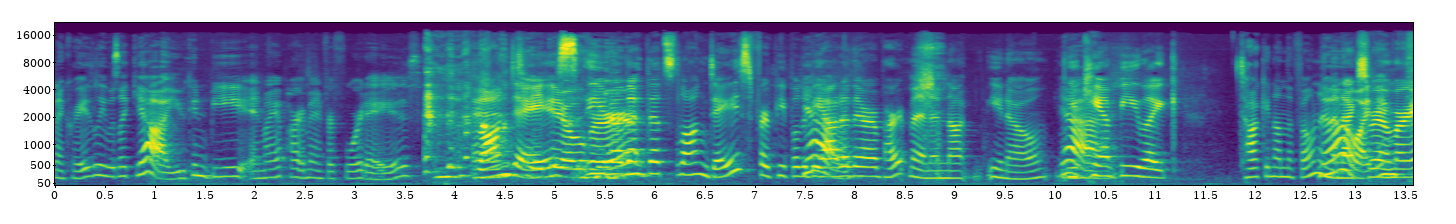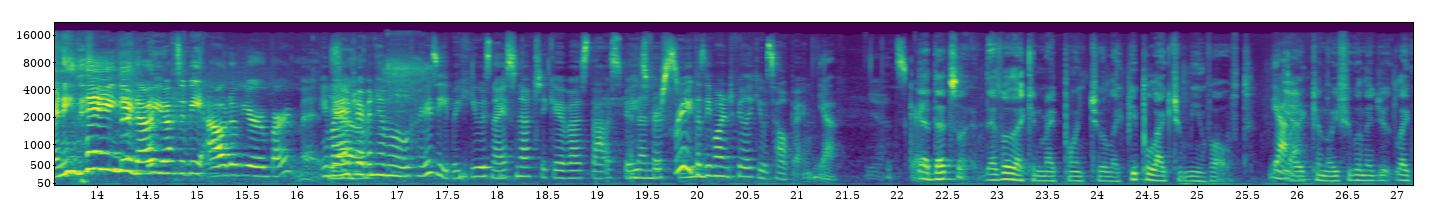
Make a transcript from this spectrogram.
kind of crazily was like, "Yeah, you can be in my apartment for four days, long days. You know, that, that's long days for people to yeah. be out of their apartment and not, you know, yeah. you can't be like." talking on the phone in the next room or anything. You know, you have to be out of your apartment. You might have driven him a little crazy, but he was nice enough to give us that space for free because he wanted to feel like he was helping. Yeah. Yeah. That's great. Yeah, that's that was like in my point too. Like people like to be involved. Yeah. Like you know, if you're gonna do like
